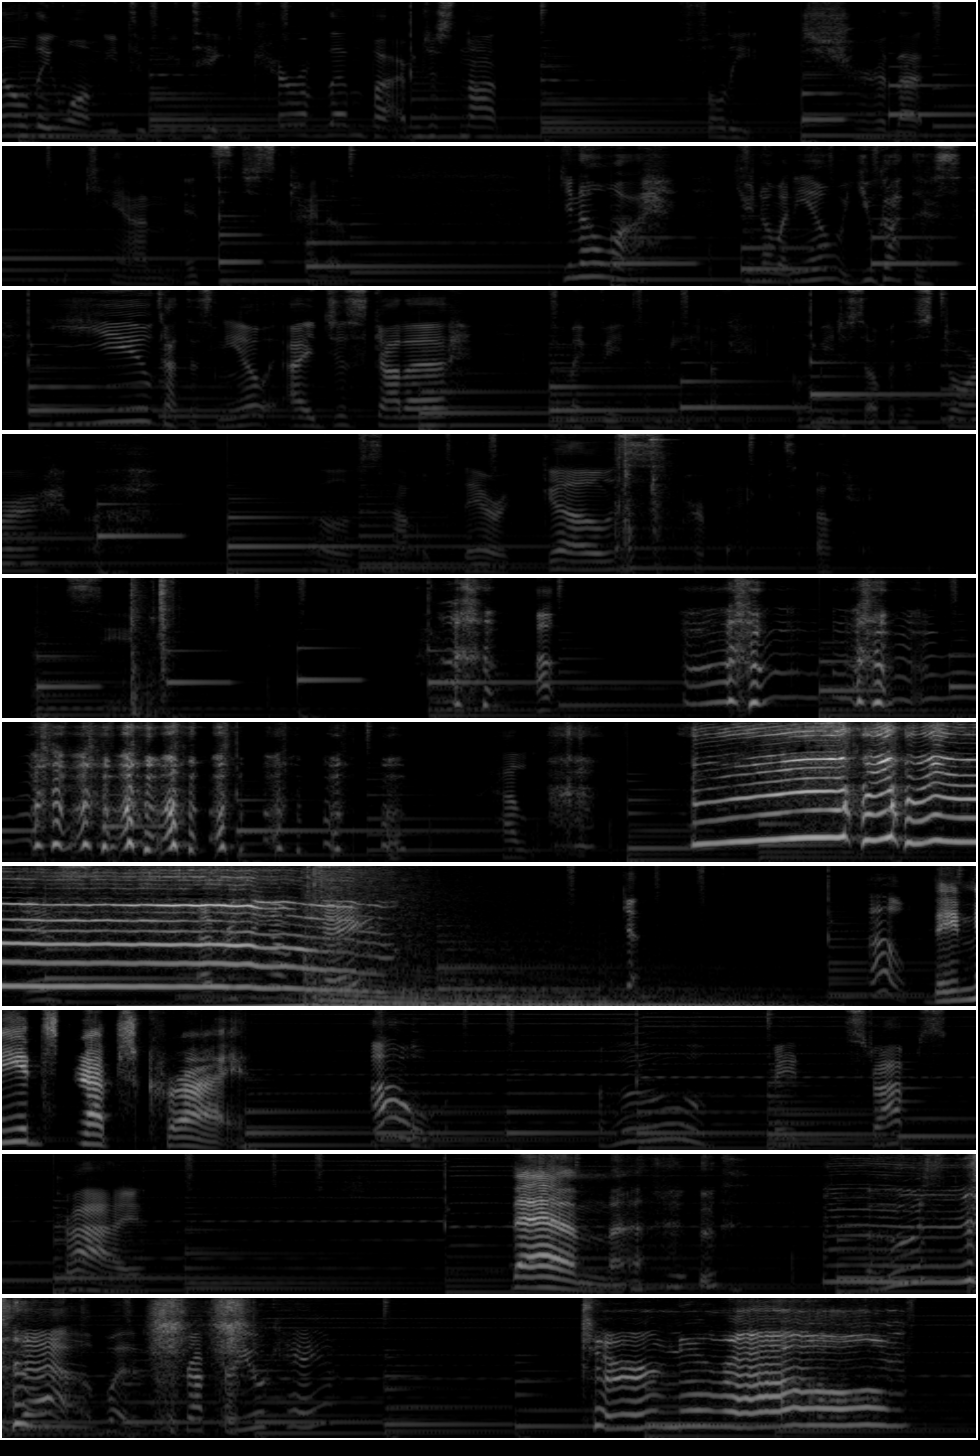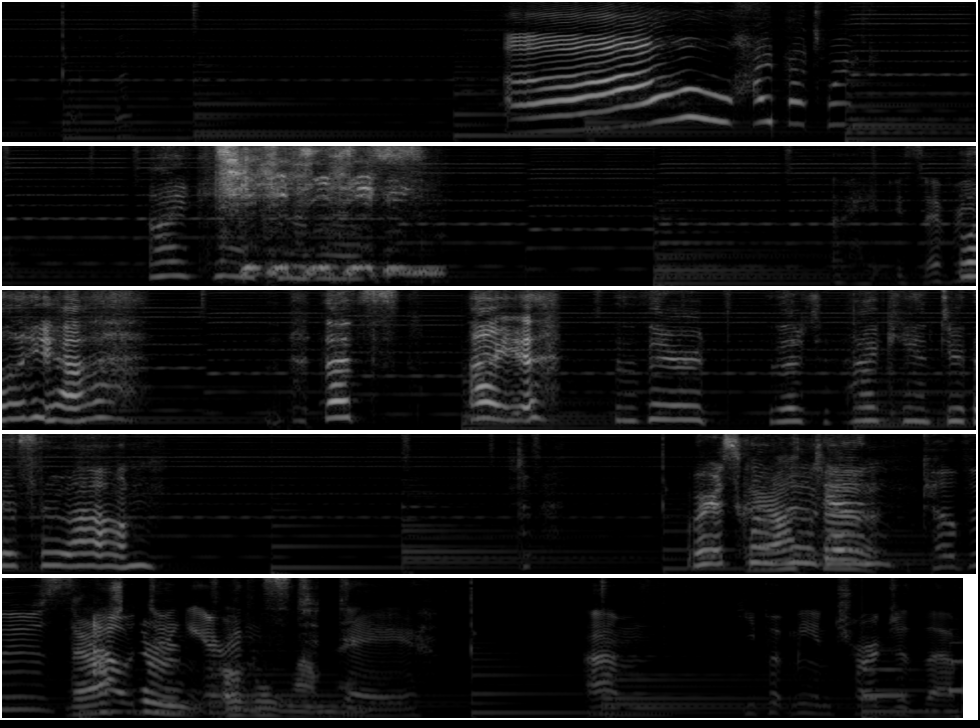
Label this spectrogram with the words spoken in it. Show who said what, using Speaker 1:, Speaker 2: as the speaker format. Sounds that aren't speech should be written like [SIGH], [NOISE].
Speaker 1: know they want me to be taking care of them, but I'm just not fully sure that we can. It's just kind of. You know what? You know what, Neo? You got this. You got this, Neo. I just gotta put my faith in me. Okay, let me just open this door. Uh, oh, it's not open. There it goes. Perfect. Okay. Let's see. [LAUGHS] Oh. [LAUGHS]
Speaker 2: They made Strapz cry.
Speaker 1: Oh. Who made Strapz cry?
Speaker 2: Them.
Speaker 1: Who's that? What, Strapz, are you okay?
Speaker 3: Turn around.
Speaker 1: Oh, hi, Patchwork.
Speaker 3: I can't do this. [LAUGHS]
Speaker 1: Okay, is every
Speaker 3: Well, yeah. That's I. Uh, they're, they're. I can't do this alone. Where's
Speaker 2: They're
Speaker 3: Kovu again?
Speaker 1: Kovu's
Speaker 2: They're
Speaker 1: out doing errands today. Um, he put me in charge of them.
